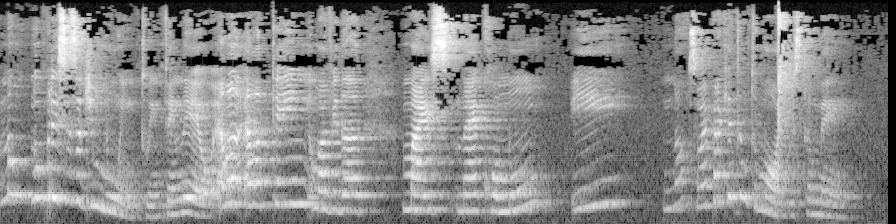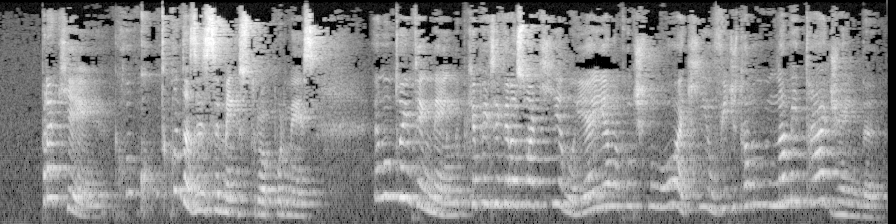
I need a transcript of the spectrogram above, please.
não, não precisa de muito, entendeu? Ela, ela tem uma vida mais, né, comum e... Nossa, mas pra que tanto mods também? Pra quê? Quantas vezes você menstrua por mês? Eu não tô entendendo, porque eu pensei que era só aquilo. E aí ela continuou aqui, o vídeo tá na metade ainda.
